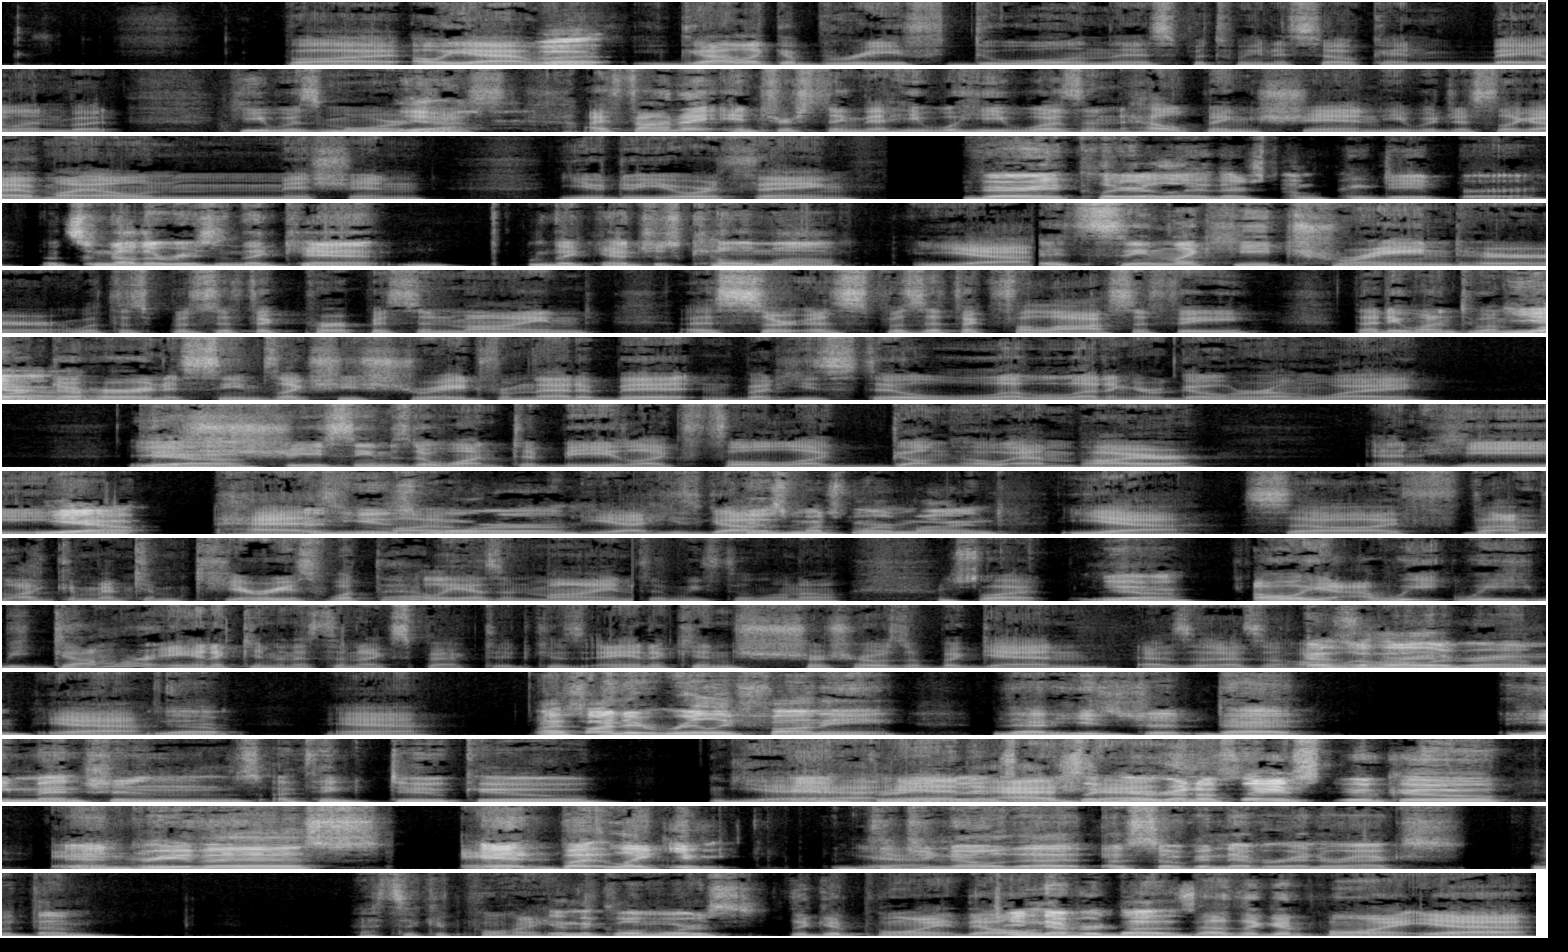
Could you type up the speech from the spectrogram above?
But oh yeah, we But- got like a brief duel in this between Ahsoka and Baylan, but he was more Yeah. just. I found it interesting that he he wasn't helping Shin. He would just like, I have my own mission. You do your thing. Very clearly, there's something deeper. That's another reason they can't they can't just kill him off. Yeah, it seemed like he trained her with a specific purpose in mind, a certain a specific philosophy that he wanted to impart Yeah. to her, and it seems like she strayed from that a bit, and but he's still le- letting her go her own way. Yeah, she seems to want to be like full like gung ho empire, and he yeah, has and he's mo- more yeah he's got he has much more in mind. yeah. So I I'm like I'm, I'm curious what the hell he has in mind. And we still don't know, but Yeah, oh yeah, we we we got more Anakin in this than I expected because Anakin sh- shows up again as a, as a hologram. as a hologram. Yeah, Yep. yeah, I find it really funny that he's just that he mentions I think Dooku yeah. and Grievous. Ash he's like, you're gonna face Dooku and, Grievous, and, and- but like if Yeah. Did you know that Ahsoka never interacts with them That's a good point. in the Clone Wars? That's a good point. They She never does. That's a good point. Yeah,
